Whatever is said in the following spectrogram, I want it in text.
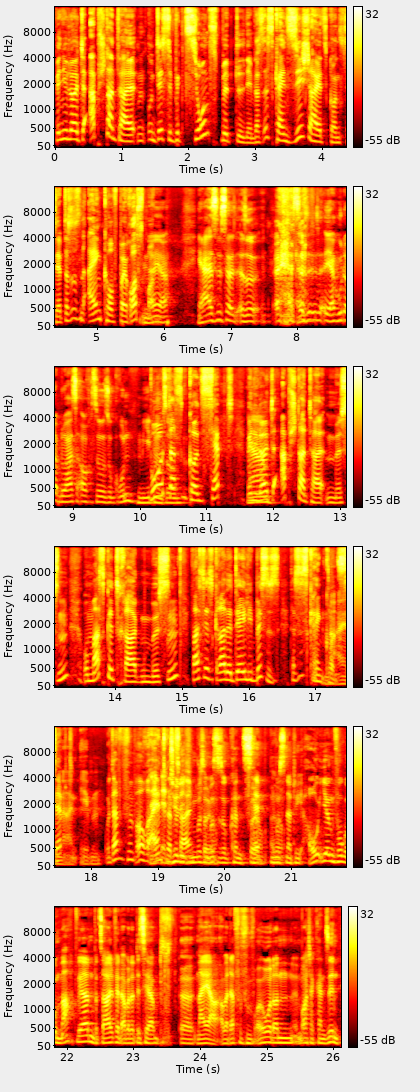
Wenn die Leute Abstand halten und Desinfektionsmittel nehmen, das ist kein Sicherheitskonzept, das ist ein Einkauf bei Rossmann. Ja, ja. Es ist halt, also, es ist, ja gut, aber du hast auch so, so Grundmieten Wo ist so. das ein Konzept, wenn Ja. die Leute Abstand halten müssen und Maske tragen müssen? Was jetzt gerade Daily Business? Das ist kein Konzept. nein, eben. Und dafür 5 Euro Nein, Eintritt natürlich zahlen? muss, muss so ein Konzept muss also- natürlich auch irgendwo gemacht werden, bezahlt werden, aber das ist ja, pff, äh, naja, aber dafür 5 Euro, dann macht ja keinen Sinn.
